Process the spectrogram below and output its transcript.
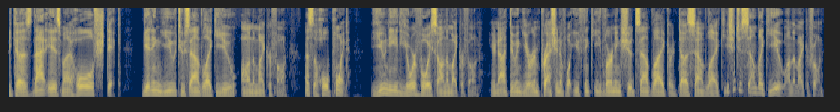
because that is my whole shtick getting you to sound like you on the microphone. That's the whole point. You need your voice on the microphone. You're not doing your impression of what you think e learning should sound like or does sound like. You should just sound like you on the microphone.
